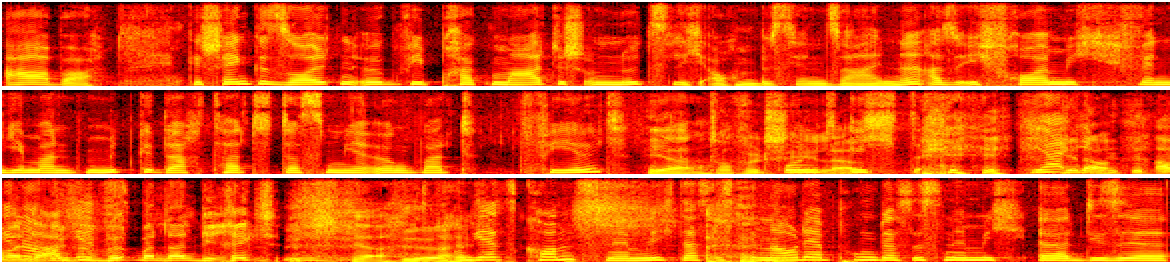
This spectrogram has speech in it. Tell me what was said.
Aber Geschenke sollten irgendwie pragmatisch und nützlich auch ein bisschen sein. Ne? Also ich freue mich, wenn jemand mitgedacht hat, dass mir irgendwas fehlt. Ja. Kartoffelschäler. Und ich, ja, genau, eben, aber genau. Dafür wird man dann direkt. Ja. und jetzt kommt's nämlich, das ist genau der Punkt, das ist nämlich äh, diese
